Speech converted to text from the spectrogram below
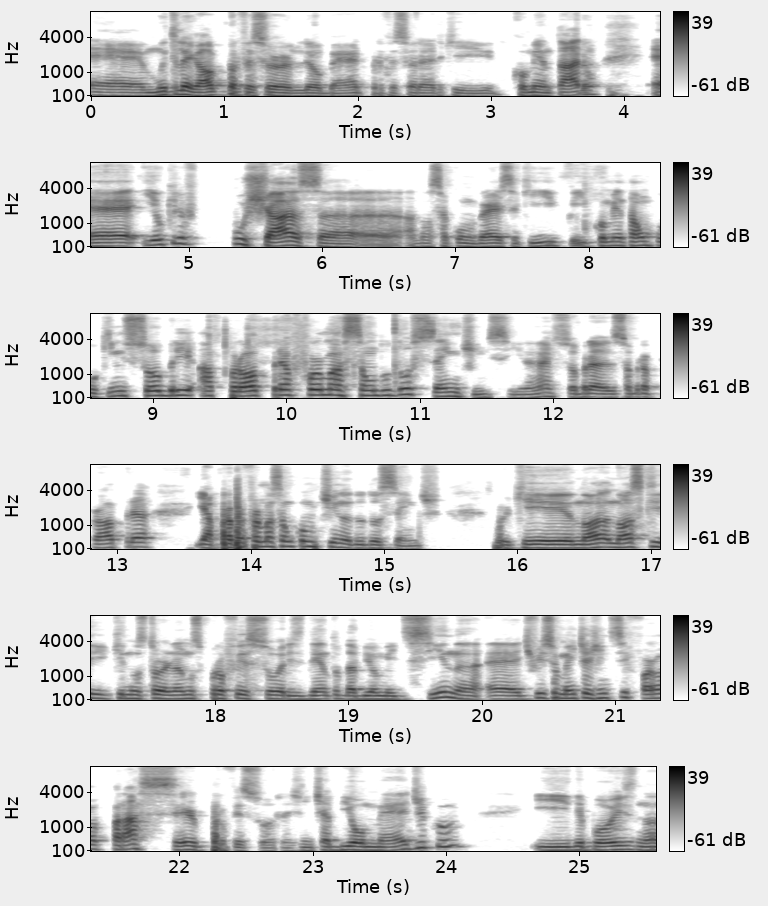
É muito legal que o professor Leoberto, o professor Eric comentaram. É, e eu queria puxar essa, a nossa conversa aqui e comentar um pouquinho sobre a própria formação do docente em si, né? Sobre a, sobre a própria e a própria formação contínua do docente. Porque nós, nós que, que nos tornamos professores dentro da biomedicina, é, dificilmente a gente se forma para ser professor. A gente é biomédico e depois né,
